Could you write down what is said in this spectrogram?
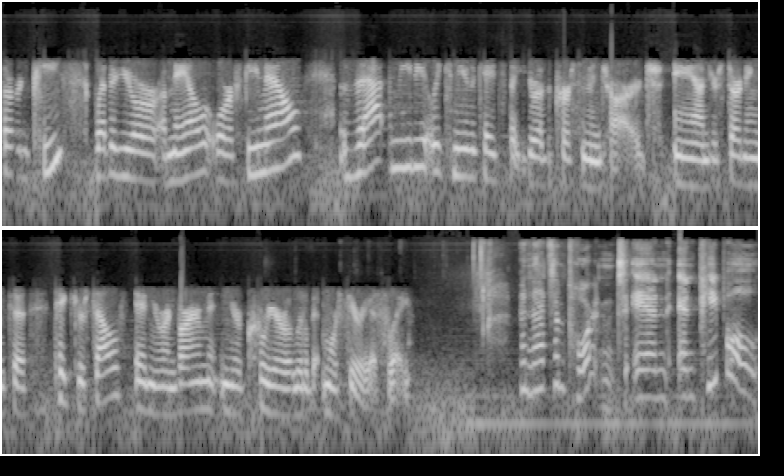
third piece, whether you're a male or a female, that immediately communicates that you're the person in charge and you're starting to take yourself and your environment and your career a little bit more seriously. And that's important. And and people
